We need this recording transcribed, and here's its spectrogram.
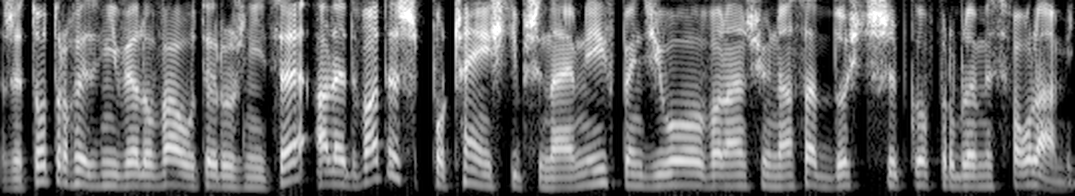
że to trochę zniwelowało te różnice, ale dwa też po części przynajmniej wpędziło Valanciunasa dość szybko w problemy z faulami.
